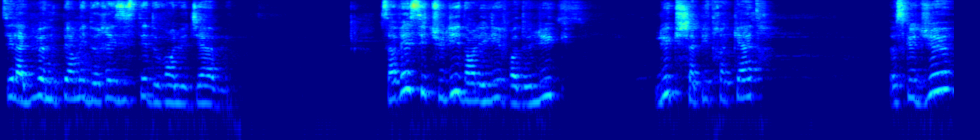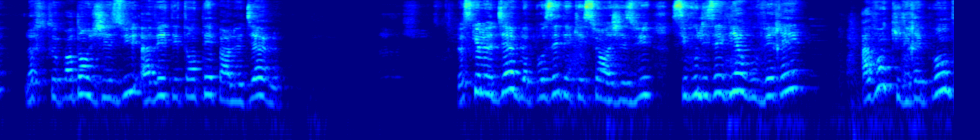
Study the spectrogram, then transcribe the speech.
C'est la Bible nous permet de résister devant le diable. Vous savez, si tu lis dans les livres de Luc, Luc chapitre 4, lorsque Dieu, lorsque pardon, Jésus avait été tenté par le diable, lorsque le diable a posé des questions à Jésus, si vous lisez bien, vous verrez, avant qu'il réponde,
